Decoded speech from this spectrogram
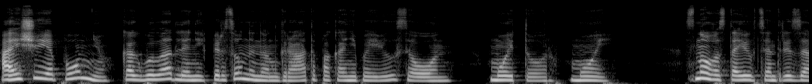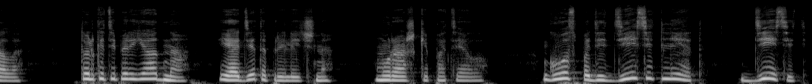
А еще я помню, как была для них персоной нон-грата, пока не появился он. Мой Тор, мой. Снова стою в центре зала. Только теперь я одна и одета прилично. Мурашки по телу. Господи, десять лет! Десять!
